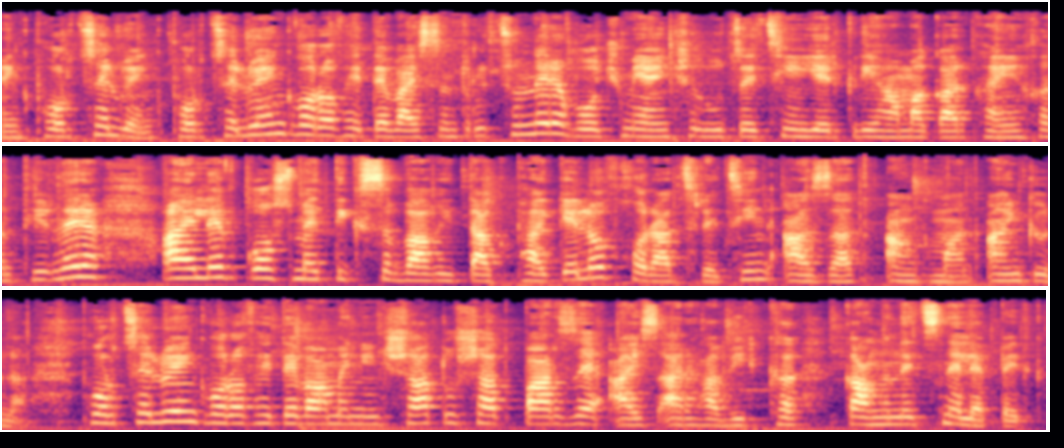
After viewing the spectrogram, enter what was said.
մենք փորձելու ենք, փորձելու ենք, որովհետև այս ընտրությունները ոչ միայն չլուծեցին երկրի համակարգային խնդիրները, այլև կոսմետիկ սվաղի տակ փակելով խորացրեցին ազատ անկման անկյունը։ Փորձելու ենք, որովհետև ամեն ինչ շատ ու շատ པարզ է այս արհավիրքը կանգնեցնել է պետք։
